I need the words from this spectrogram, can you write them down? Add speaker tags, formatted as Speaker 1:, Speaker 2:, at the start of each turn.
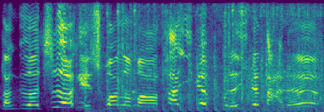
Speaker 1: 狼哥这给穿了吗？他一边补人一边打人。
